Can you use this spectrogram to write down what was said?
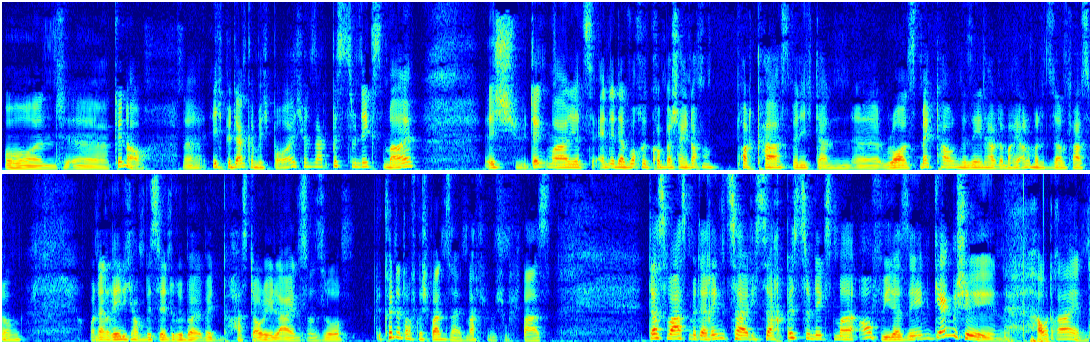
Und äh, genau. Ne? Ich bedanke mich bei euch und sage bis zum nächsten Mal. Ich denke mal, jetzt Ende der Woche kommt wahrscheinlich noch ein Podcast, wenn ich dann äh, Raw und SmackDown gesehen habe. Da mache ich auch nochmal eine Zusammenfassung. Und dann rede ich auch ein bisschen drüber, über ein paar Storylines und so. Ihr könnt darauf gespannt sein. Macht schon Spaß. Das war's mit der Ringzeit. Ich sag bis zum nächsten Mal. Auf Wiedersehen. Gern geschehen. Haut rein.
